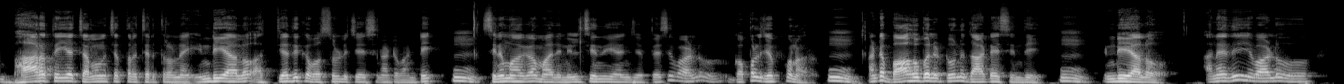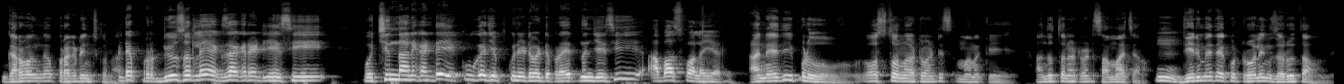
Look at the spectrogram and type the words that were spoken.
భారతీయ చలనచిత్ర చరిత్రలోనే ఇండియాలో అత్యధిక వసూళ్ళు చేసినటువంటి సినిమాగా మాది నిలిచింది అని చెప్పేసి వాళ్ళు గొప్పలు చెప్పుకున్నారు. అంటే బాహుబలి టూని దాటేసింది. ఇండియాలో అనేది వాళ్ళు గర్వంగా ప్రకటించుకున్నారు. అంటే ప్రొడ్యూసర్లే ఎగ్జాగరేట్ చేసి వచ్చిన దానికంటే ఎక్కువగా చెప్పుకునేటువంటి ప్రయత్నం చేసి అబాస్ పాలయ్యారు అనేది ఇప్పుడు వస్తున్నటువంటి మనకి అందుతున్నటువంటి సమాచారం. దీని మీద ఎక్కువ ట్రోలింగ్ జరుగుతూ ఉంది.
